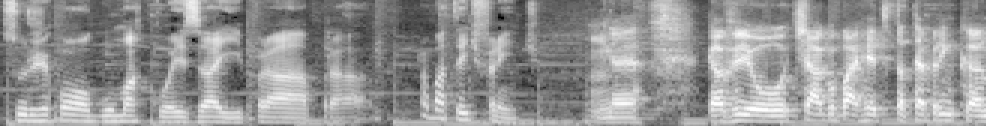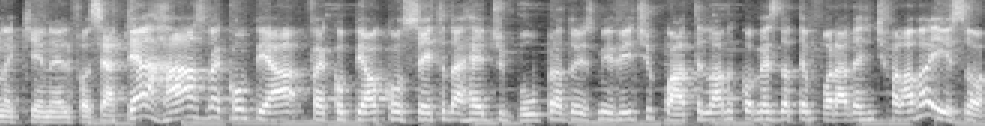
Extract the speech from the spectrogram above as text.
surja com alguma coisa aí para bater de frente. É, Gavi, o Thiago Barreto tá até brincando aqui, né? Ele falou assim: até a Haas vai copiar, vai copiar o conceito da Red Bull para 2024. E lá no começo da temporada a gente falava isso, ó.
